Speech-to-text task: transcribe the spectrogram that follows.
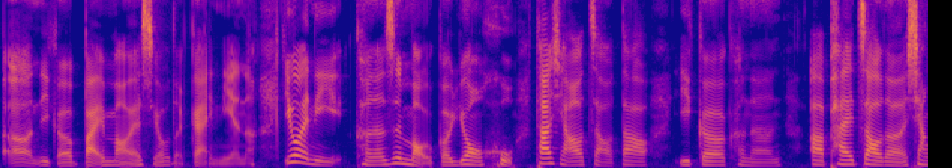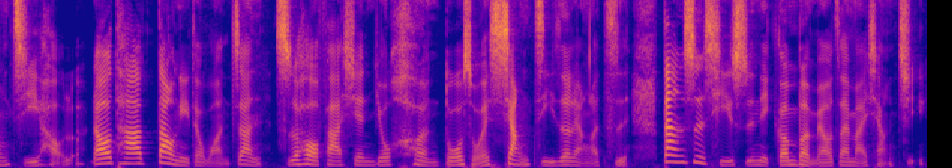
呃那个白帽 SEO 的概念呢，因为你可能是某个用户，他想要找到一个可能啊拍照的相机好了，然后他到你的网站之后，发现有很多所谓相机这两个字，但是其实你根本没有在卖相机，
